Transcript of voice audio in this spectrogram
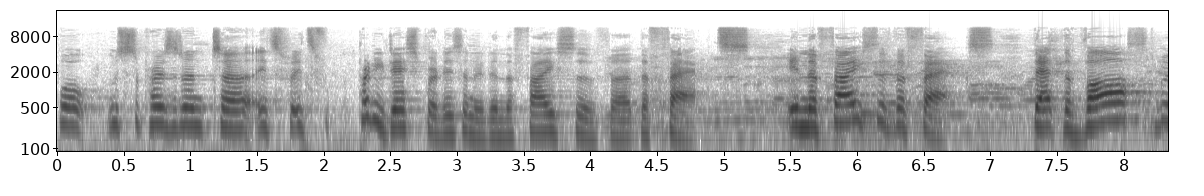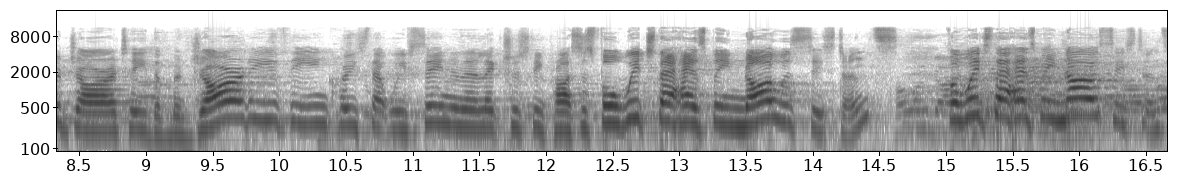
Well, Mr. President, uh, it's, it's pretty desperate, isn't it, in the face of uh, the facts, in the face of the facts that the vast majority, the majority of the increase that we've seen in electricity prices, for which there has been no assistance, for which there has been no assistance,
